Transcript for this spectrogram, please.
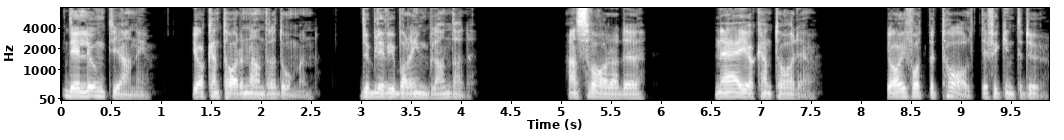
Det är lugnt, Jani. Jag kan ta den andra domen. Du blev ju bara inblandad. Han svarade. Nej, jag kan ta det. Jag har ju fått betalt, det fick inte du.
